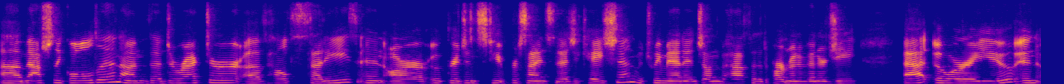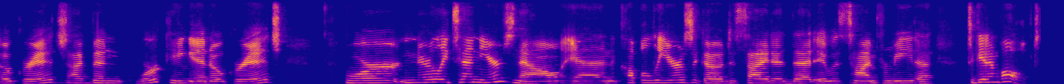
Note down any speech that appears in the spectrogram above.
um, Ashley Golden. I'm the Director of Health Studies in our Oak Ridge Institute for Science and Education, which we manage on behalf of the Department of Energy at ORAU in Oak Ridge. I've been working in Oak Ridge for nearly 10 years now, and a couple of years ago decided that it was time for me to, to get involved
